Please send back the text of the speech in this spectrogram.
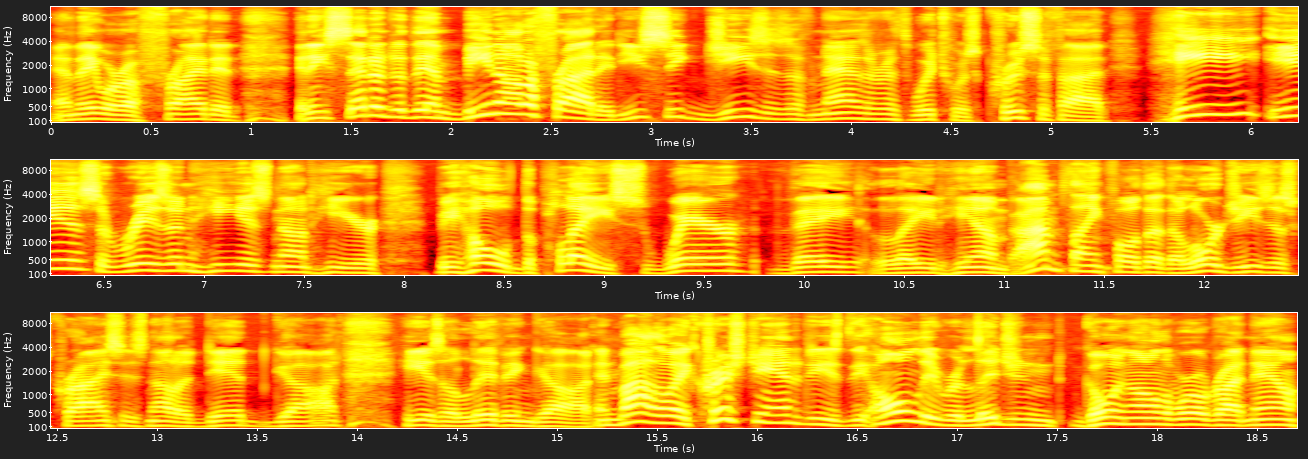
and they were affrighted. And he said unto them, Be not affrighted. You seek Jesus of Nazareth, which was crucified. He is risen. He is not here. Behold, the place where they laid him. I'm thankful that the Lord Jesus Christ is not a dead God. He is a living God. And by the way, Christianity is the only religion going on in the world right now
